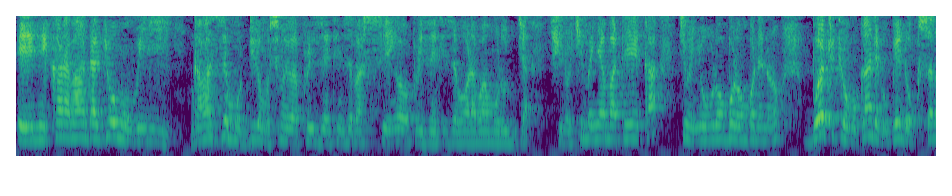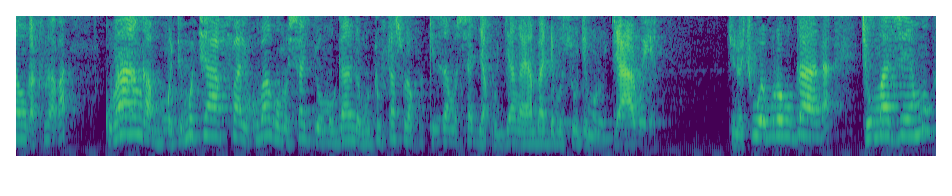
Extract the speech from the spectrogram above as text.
emikalabanda gy'omubiri nga bazze mu ddiro musimayi bapurezidenti nze basinga bapurezidenti ze bawala bwa mulujja kino kimenya amateeka kimenya obulombolombo nennono bwe tutyo obuganda bugenda okusanawo nga tulaba kubanga mwe temukyafaayo kubanga omusajja omuganda omutuufu tasobola kukkiriza musajja kujja nga yambadde busuuti mu lujja lwe kino kiwebula obuganda kibumazeemu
